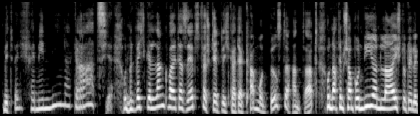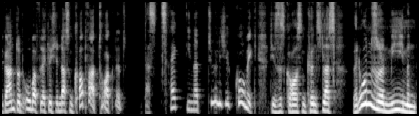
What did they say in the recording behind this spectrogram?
Mit welch femininer Grazie und mit welch gelangweilter Selbstverständlichkeit er Kamm und Bürste handhabt und nach dem Schamponieren leicht und elegant und oberflächlich den nassen Kopf abtrocknet. Das zeigt die natürliche Komik dieses großen Künstlers. Wenn unsere Mimen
